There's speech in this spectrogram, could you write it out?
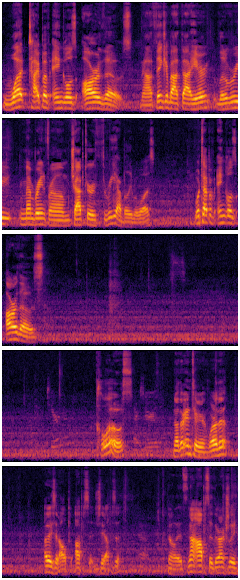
What type of angles are those? Now, think about that here. A little remembering from chapter 3, I believe it was. What type of angles are those? Interior? Close. Exterior? No, they're interior. What are they? Oh, they said op- opposite. Did you say opposite? No, it's not opposite. They're actually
